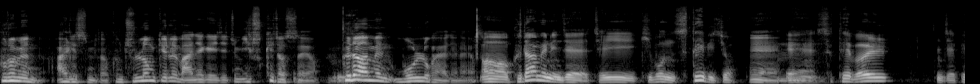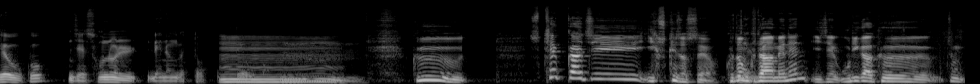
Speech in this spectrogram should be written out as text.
그러면 알겠습니다. 그럼 줄넘기를 만약에 이제 좀 익숙해졌어요. 그 다음엔 뭘로 가야 되나요? 어, 그 다음에는 이제 저희 기본 스텝이죠. 예. 예, 스텝을 이제 배우고 이제 손을 내는 것도. 음. 그 스텝까지 익숙해졌어요. 그다음 네. 그 다음에는 이제 우리가 그 좀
